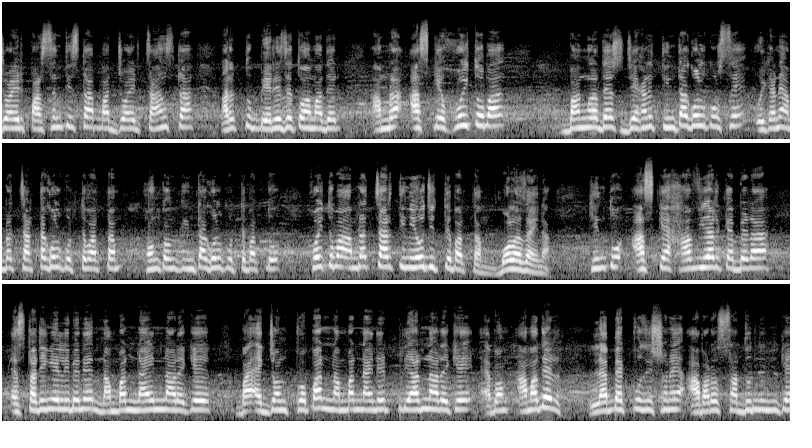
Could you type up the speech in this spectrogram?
জয়ের পার্সেন্টেজটা বা জয়ের চান্সটা আরেকটু বেড়ে যেত আমাদের। আমরা আজকে হয়তো বা বাংলাদেশ যেখানে তিনটা গোল করছে, ওইখানে আমরা চারটা গোল করতে পারতাম, হংকং তিনটা গোল করতে পারতো হয়তো বা আমরা চার তিনেও জিততে পারতাম, বলা যায় না। কিন্তু আজকে হাভিয়ার ক্যাবেরা স্টার্টিং ইলেভেনে নাম্বার নাইন না রেখে বা একজন প্রপার নাম্বার নাইনের প্লেয়ার না রেখে এবং আমাদের ল্যাবব্যাক পজিশনে আবারও সাদুদ্দিনকে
